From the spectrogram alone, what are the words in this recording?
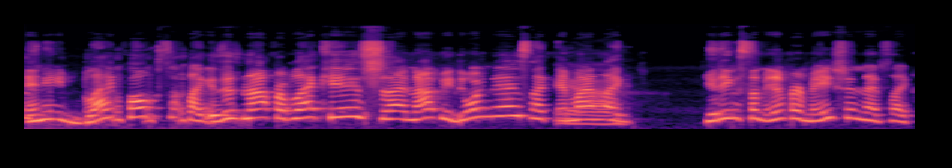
any black folks? Like, is this not for black kids? Should I not be doing this? Like, am I like getting some information that's like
